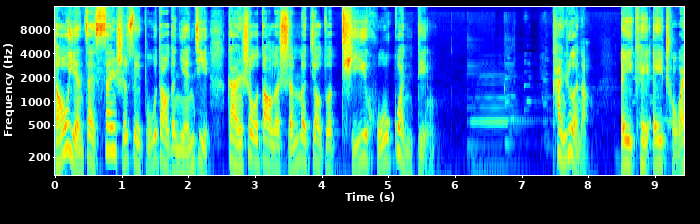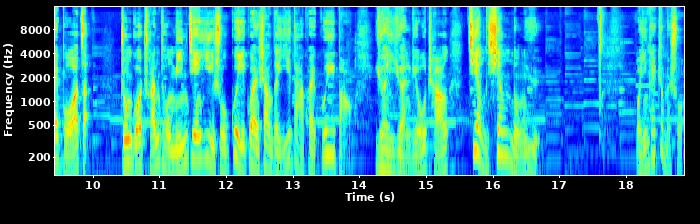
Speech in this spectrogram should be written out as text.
导演在三十岁不到的年纪，感受到了什么叫做醍醐灌顶。看热闹，A.K.A. 丑歪脖子，中国传统民间艺术桂冠上的一大块瑰宝，源远流长，酱香浓郁。我应该这么说：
